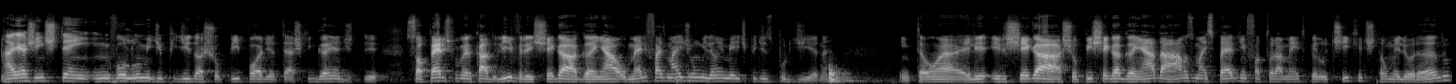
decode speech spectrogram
Aí a gente tem em volume de pedido a Shopee, pode até, acho que ganha de. de- só perde pro Mercado Livre, ele chega a ganhar. O Meli faz mais de um milhão e meio de pedidos por dia, né? Então é, ele, ele chega, a Shopee chega a ganhar da Amazon, mas perde em faturamento pelo ticket, estão melhorando.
